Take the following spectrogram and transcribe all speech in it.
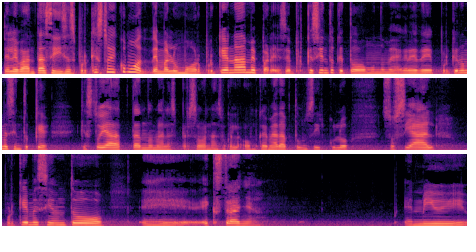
te levantas y dices, ¿por qué estoy como de mal humor? ¿Por qué nada me parece? ¿Por qué siento que todo el mundo me agrede? ¿Por qué no me siento que, que estoy adaptándome a las personas o que, me adapto a un círculo social? ¿Por qué me siento eh, extraña? En mi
